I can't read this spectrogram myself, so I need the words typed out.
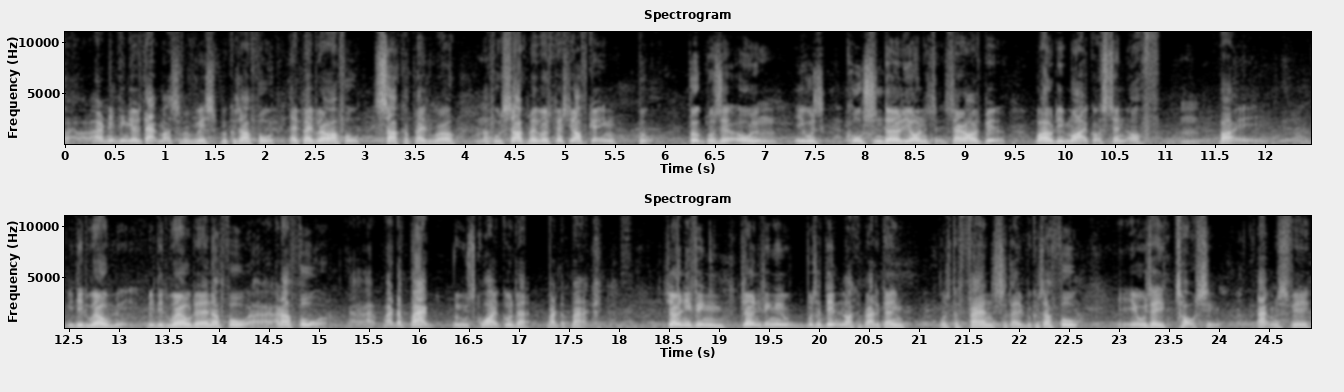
I, I didn't think it was that much of a risk because I thought they played well. I thought Saka played well. I hmm. thought Saka played well, especially after getting book- booked, was it? Or hmm. he was cautioned early on, so I was a bit worried he might have got sent off. But we did well. He did well there, and I thought, and I thought uh, at the back we was quite good at, at the back. The only thing, the only thing which I didn't like about the game was the fans today because I thought it was a toxic atmosphere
